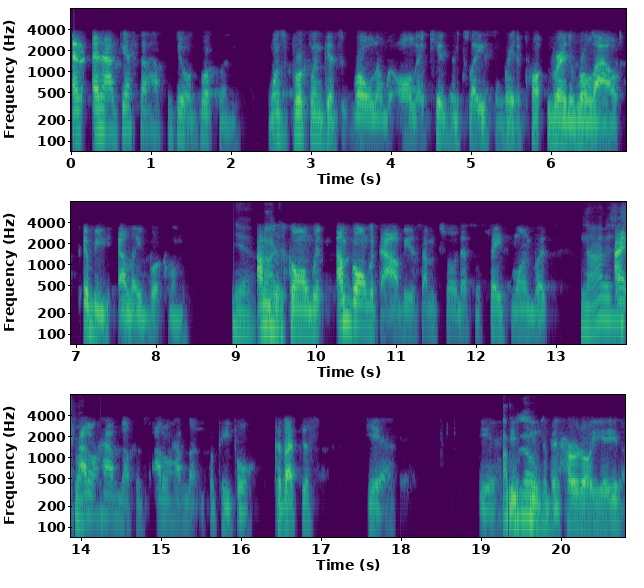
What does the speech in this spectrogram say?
And and I guess they'll have to deal with Brooklyn once Brooklyn gets rolling with all their kids in place and ready to ready to roll out, it'll be L.A. Brooklyn. Yeah, I'm I, just going with I'm going with the obvious. I'm sure that's a safe one, but no, I, I, I don't have nothing. I don't have nothing for people because I just yeah yeah I'm these teams have been hurt all year. You know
